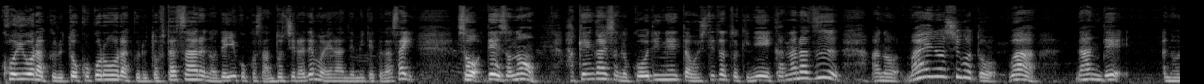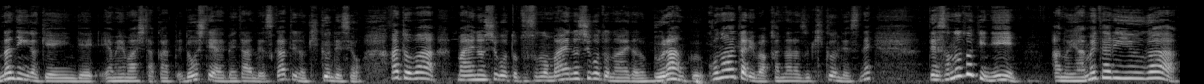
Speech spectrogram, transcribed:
恋オラクルと心オラクルと2つあるので、ゆここさんどちらでも選んでみてください。そう。で、その、派遣会社のコーディネーターをしてた時に、必ず、あの、前の仕事は、なんであの何が原因で辞めましたかってどうして辞めたんですかっていうのを聞くんですよ。あとは前の仕事とその前の仕事の間のブランク。この辺りは必ず聞くんですね。でその時にあの辞めた理由が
